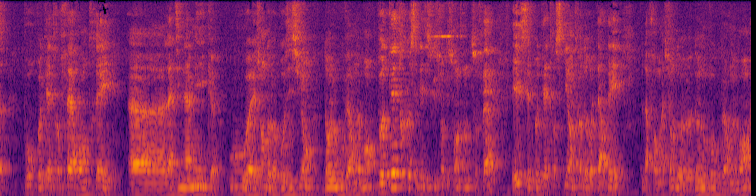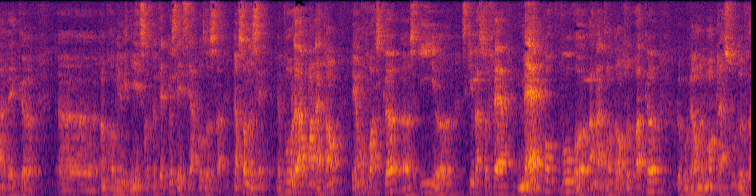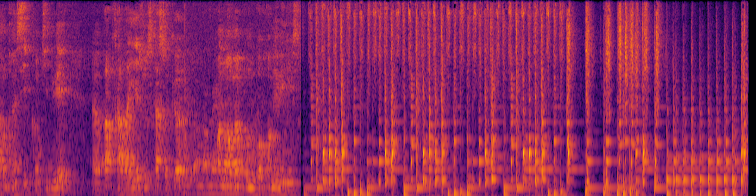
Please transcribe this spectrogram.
pour peut-être faire rentrer euh, la dynamique ou euh, les gens de l'opposition dans le gouvernement, peut-être que c'est des discussions qui sont en train de se faire et c'est peut-être ce qui est en train de retarder la formation d'un nouveau gouvernement avec euh, un Premier ministre. Peut-être que c'est à cause de ça. Personne ne sait. Mais pour l'heure, on attend et on voit ce, que, ce, qui, ce qui va se faire. Mais pour, pour en attendant, je crois que le gouvernement Classou devrait en principe continuer euh, par travailler jusqu'à ce qu'on nomme un nouveau Premier ministre.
